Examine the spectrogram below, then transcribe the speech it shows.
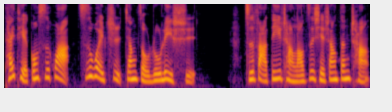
台铁公司化资位制将走入历史。执法第一场劳资协商登场，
